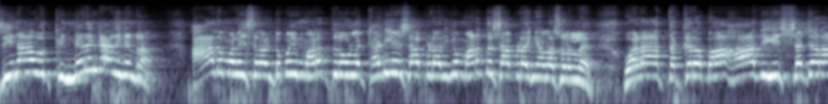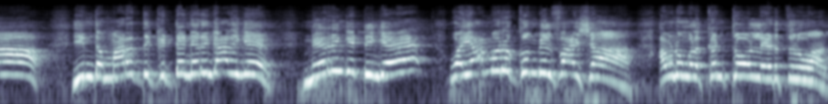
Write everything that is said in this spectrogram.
ஜினாவுக்கு நெருங்காதீங்கன்றான். ஆதம் அலைசலான்ட்டு போய் மரத்தில் உள்ள கனியை சாப்பிடாதீங்க மரத்தை சாப்பிடாதீங்க எல்லாம் சொல்லல. வலா தக்கரபா ஹாதி ஷஜரா. இந்த மரத்துக்கிட்ட நெருங்காதீங்க. நெருங்கிட்டீங்க. வயமுருக்கும் பில் ஃபாஷா அவன் உங்களை கண்ட்ரோல்ல எடுத்துருவான்.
